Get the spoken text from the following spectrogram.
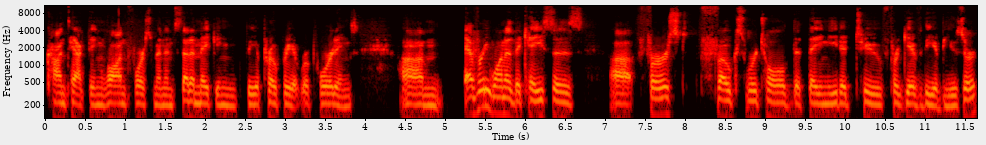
contacting law enforcement, instead of making the appropriate reportings, um, every one of the cases, uh, first, folks were told that they needed to forgive the abuser.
